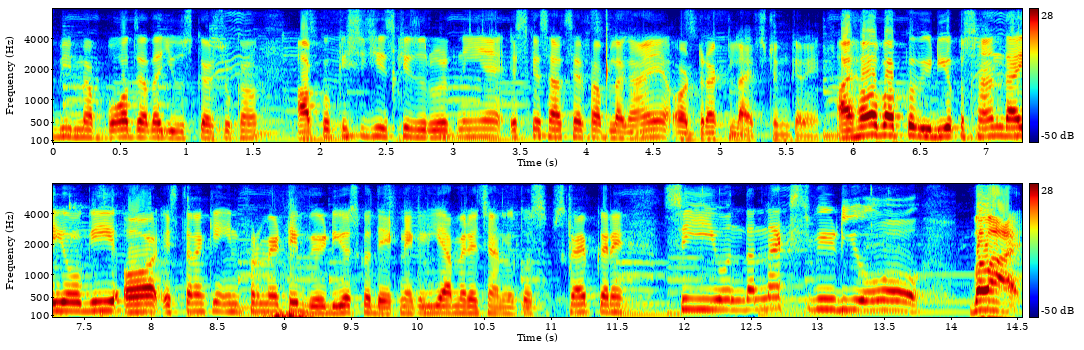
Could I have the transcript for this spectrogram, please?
B मैं बहुत ज़्यादा यूज़ कर चुका हूँ। आपको किसी चीज़ की ज़रूरत नहीं है, इसके साथ सिर्फ़ आप लगाएँ और डायरेक्ट लाइव स्ट्रीम करें। आई होप आपको वीडियो पसंद आई होगी और इस तरह की इन्फॉर्मेटिव वीडियोज़ को देखने के लिए आप मेरे चैनल को सब्सक्राइब करें। See you in the next video bye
